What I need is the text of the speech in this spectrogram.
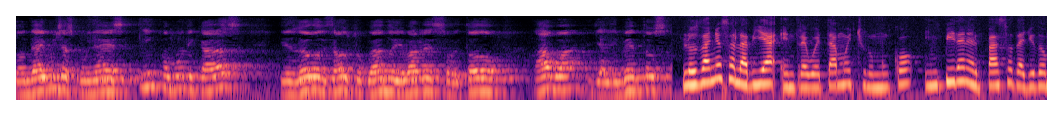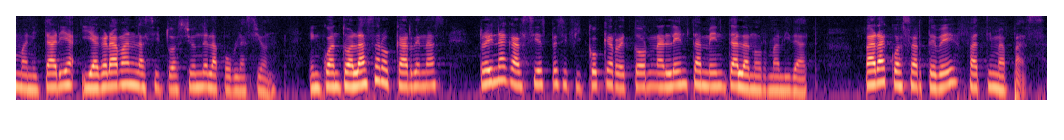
donde hay muchas comunidades incomunicadas y desde luego estamos procurando llevarles sobre todo agua y alimentos. Los daños a la vía entre Huetamo y Churumuco impiden el paso de ayuda humanitaria y agravan la situación de la población. En cuanto a Lázaro Cárdenas, Reina García especificó que retorna lentamente a la normalidad. Para Cuasar TV, Fátima Paz.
